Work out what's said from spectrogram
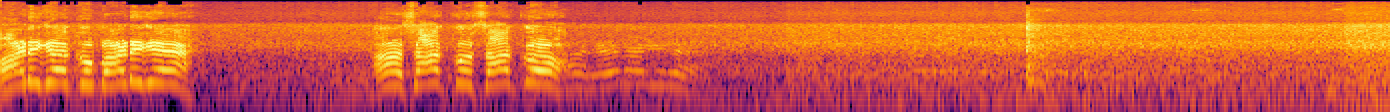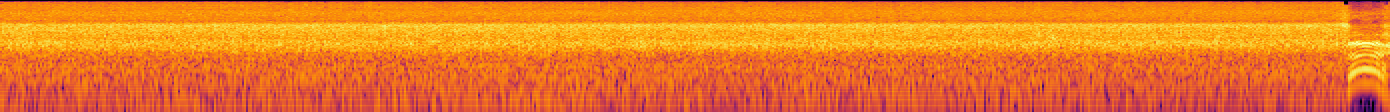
ಬಾಡಿಗೆ ಹಾಕು ಬಾಡಿಗೆ. ಹಾ ಸಾಕು ಸಾಕು. ಸರ್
